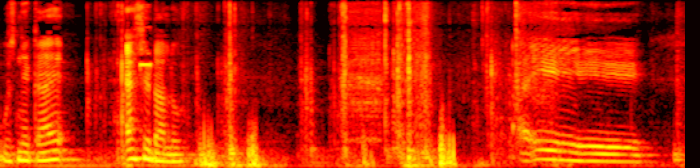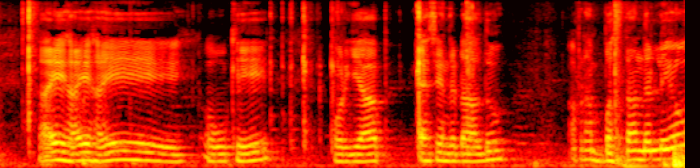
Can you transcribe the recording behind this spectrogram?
उसने कहा है, ऐसे डालो। हाय हाय हाय हाय ओके और ये आप ऐसे अंदर डाल दो। अपना बस्ता अंदर ले आओ।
